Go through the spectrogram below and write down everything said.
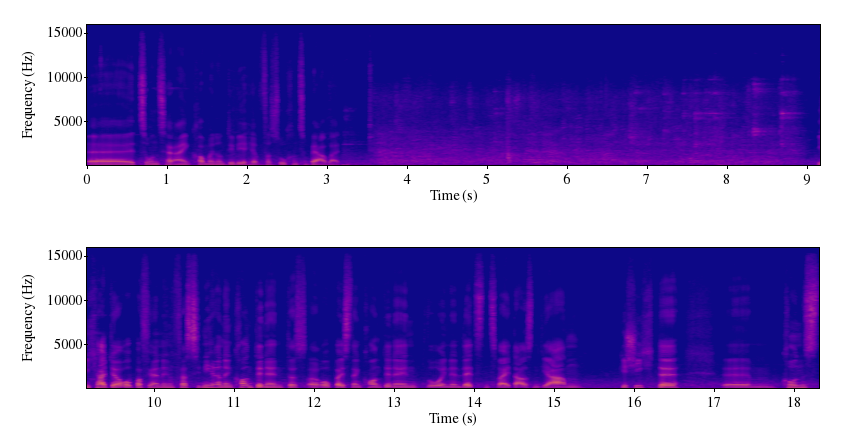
äh, zu uns hereinkommen und die wir hier versuchen zu bearbeiten. Ich halte Europa für einen faszinierenden Kontinent. Das Europa ist ein Kontinent, wo in den letzten 2000 Jahren Geschichte, ähm, Kunst,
